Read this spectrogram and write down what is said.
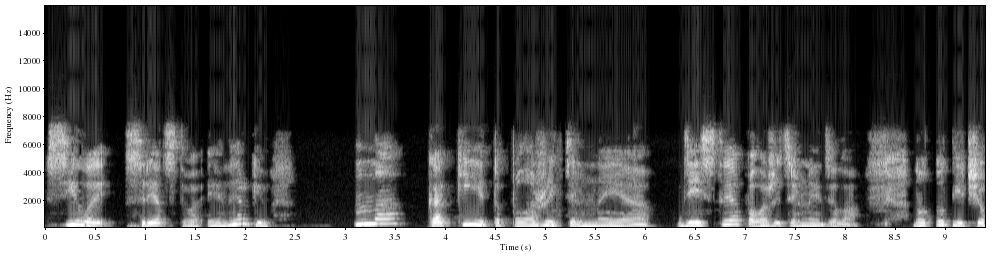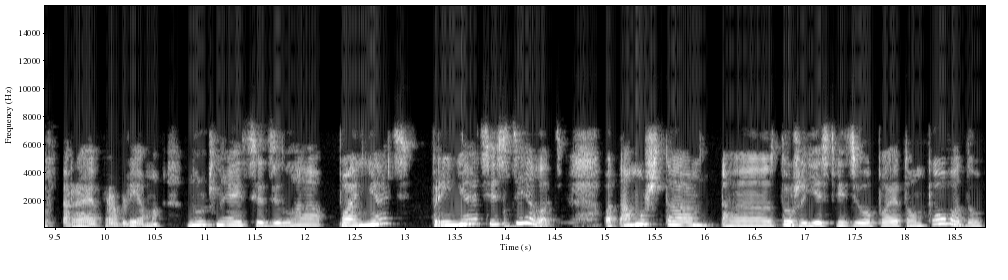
силы, средства и энергию на какие-то положительные действия, положительные дела. Но тут еще вторая проблема. Нужно эти дела понять, принять и сделать. Потому что э, тоже есть видео по этому поводу,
